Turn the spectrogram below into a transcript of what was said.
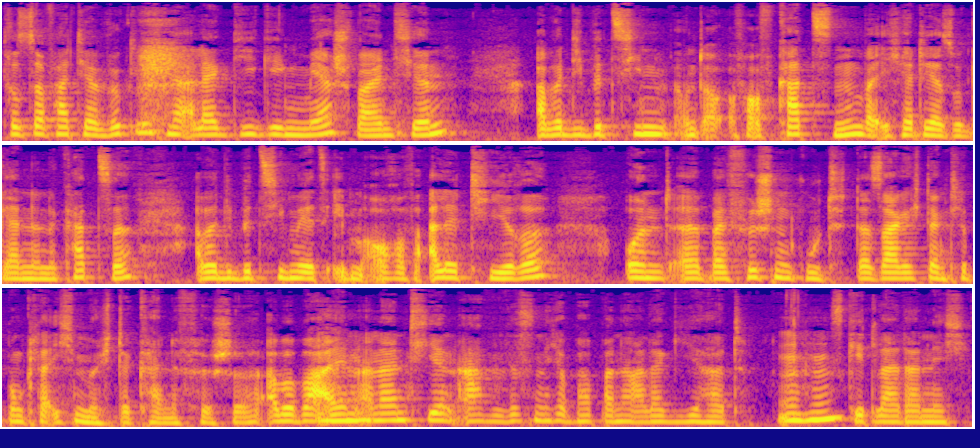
Christoph hat ja wirklich eine Allergie gegen Meerschweinchen, aber die beziehen und auf, auf Katzen, weil ich hätte ja so gerne eine Katze, aber die beziehen wir jetzt eben auch auf alle Tiere. Und äh, bei Fischen, gut, da sage ich dann klipp und klar, ich möchte keine Fische. Aber bei allen anderen Tieren, ah, wir wissen nicht, ob Papa eine Allergie hat. Es geht leider nicht.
